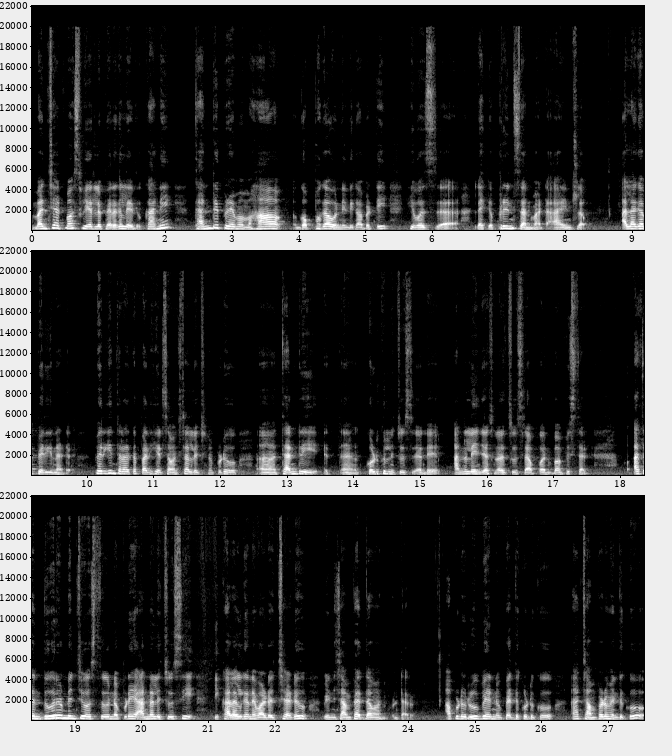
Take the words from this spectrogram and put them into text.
మంచి అట్మాస్ఫియర్లో పెరగలేదు. కానీ తండ్రి ప్రేమ మహా గొప్పగా ఉండింది కాబట్టి he was like a prince అనమాట ఆ ఇంట్లో. అలాగా పెరిగినాడు. పెరిగిన తర్వాత పదిహేడు సంవత్సరాలు వచ్చినప్పుడు తండ్రి కొడుకుల్ని చూసి అంటే అన్నలు ఏం చేస్తున్నారో చూసి రాపు అని పంపిస్తాడు. అతను దూరం నుంచి వస్తున్నప్పుడే అన్నలు చూసి ఈ కలలుగానే వాడు వచ్చాడు వీడిని చంపేద్దాం అనుకుంటారు. అప్పుడు రూబేన్ పెద్ద కొడుకు చంపడం ఎందుకు?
